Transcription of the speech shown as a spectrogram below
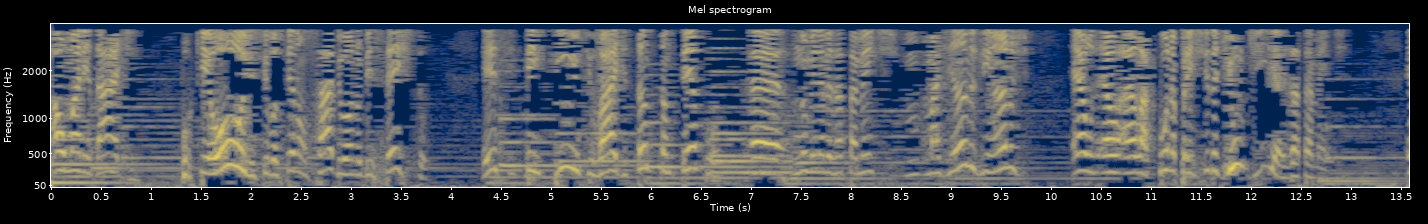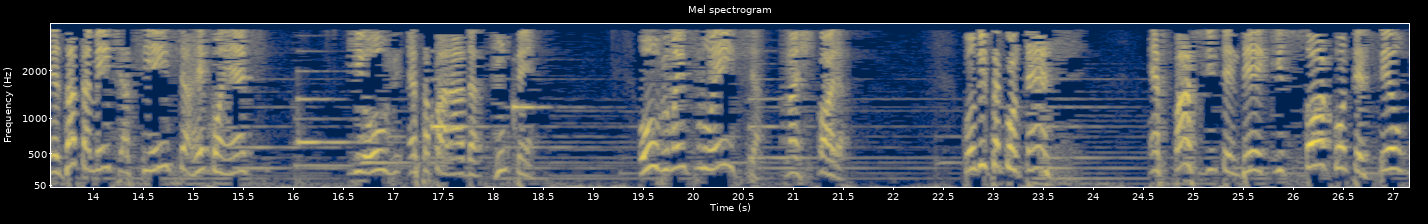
a humanidade. Porque hoje, se você não sabe, o ano bissexto, esse tempinho que vai de tanto, tanto tempo, é, não me lembro exatamente, mas de anos e anos, é, é a lacuna preenchida de um dia exatamente. Exatamente a ciência reconhece que houve essa parada de um tempo. Houve uma influência na história. Quando isso acontece, é fácil de entender que só aconteceu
